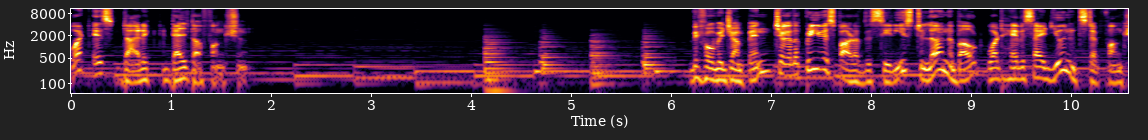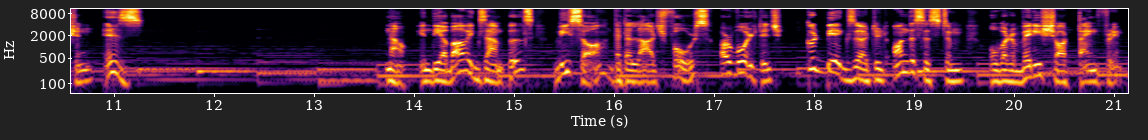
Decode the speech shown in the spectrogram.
what is Dirac delta function? Before we jump in, check out the previous part of this series to learn about what Heaviside unit step function is. Now, in the above examples, we saw that a large force or voltage could be exerted on the system over a very short time frame.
